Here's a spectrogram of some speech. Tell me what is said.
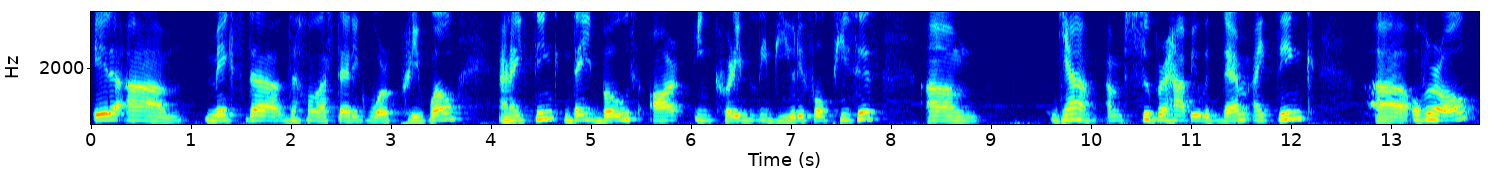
it um, makes the, the whole aesthetic work pretty well. And I think they both are incredibly beautiful pieces. Um, yeah, I'm super happy with them. I think uh, overall,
